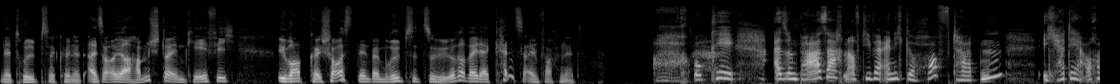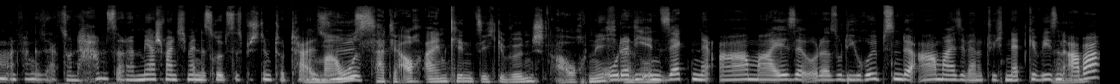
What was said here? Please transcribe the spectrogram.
nicht rülpsen können. Also euer Hamster im Käfig überhaupt keine Chance, den beim Rülpsen zu hören, weil der kann es einfach nicht. Ach, okay. Also ein paar Sachen, auf die wir eigentlich gehofft hatten. Ich hatte ja auch am Anfang gesagt, so ein Hamster oder Meerschweinchen, wenn das rülpst, ist bestimmt total Maus süß. hat ja auch ein Kind sich gewünscht, auch nicht. Oder die Also- Insekten, eine Ameise oder so, die rülpsende Ameise wäre natürlich nett gewesen, aber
